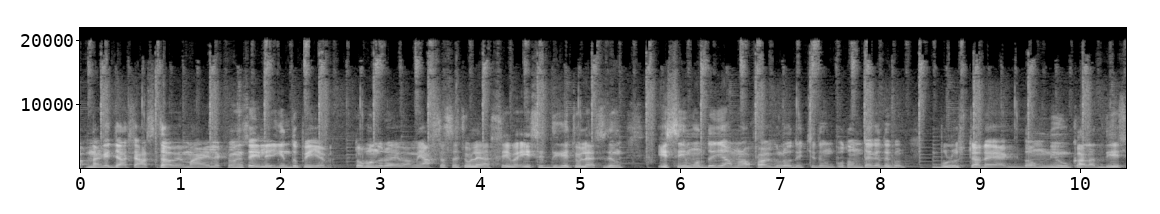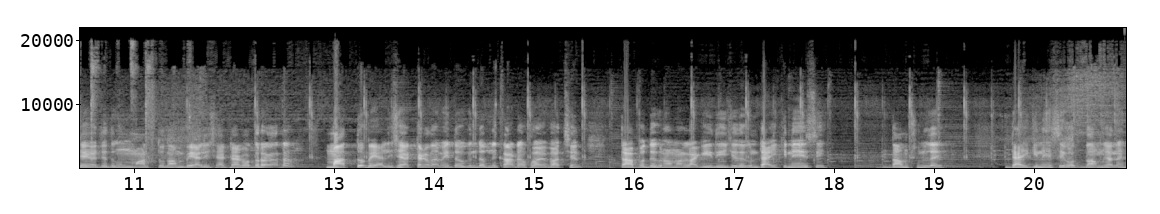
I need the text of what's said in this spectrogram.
আপনাকে জাস্ট আসতে হবে মায়া ইলেকট্রনিক্সে এলেই কিন্তু পেয়ে যাবে তো বন্ধুরা, এবার আমি আস্তে আস্তে চলে আসছি, এবার এসির দিকে চলে আসছি। দেখুন এসির মধ্যে যে আমরা অফারগুলো দিচ্ছি, দেখুন, প্রথম থেকে দেখুন ব্লু স্টারে একদম নিউ কালার দিয়ে এসে গেছে। দেখুন, মাত্র দাম বিয়াল্লিশ হাজার টাকা। কত টাকা দাম? মাত্র বিয়াল্লিশ হাজার টাকা দাম। এতেও কিন্তু আপনি কার্ড অফারে পাচ্ছেন। তারপর দেখুন, আমরা লাগিয়ে দিয়েছি, দেখুন ডাইকিনে এসি দাম শুনলে? ডাইকিনে এসি কত দাম জানেন?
